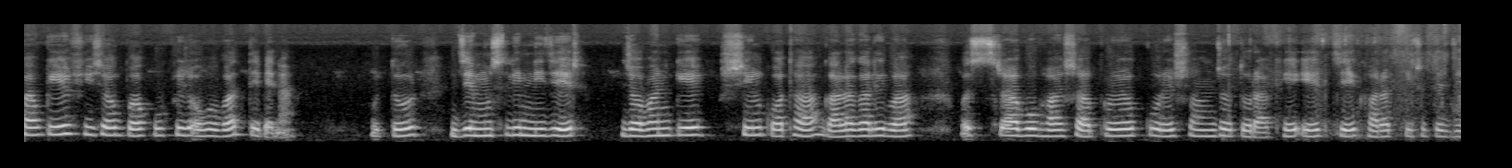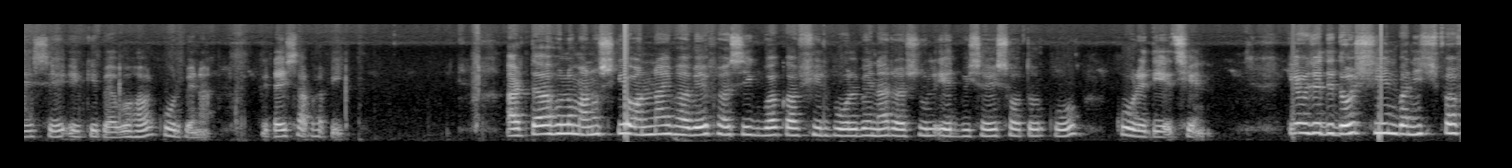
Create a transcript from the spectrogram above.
কাউকে ফিসক বা কুফরির অপবাদ দেবে না। উত্তর, যে মুসলিম নিজের জবানকে শিল কথা, গালাগালি বা অশ্রাব্য ভাষা প্রয়োগ করে সংযত রাখে। এর চেয়ে খারাপ কিছুতে যে সে একে ব্যবহার করবে না, এটাই স্বাভাবিক। আর তা হলো, মানুষকে অন্যায়ভাবে ফাসিক বা কাফির বলবে না, রাসূল এর বিষয়ে সতর্ক করে দিয়েছেন। কেউ যদি দোষহীন বা নিষ্পাপ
